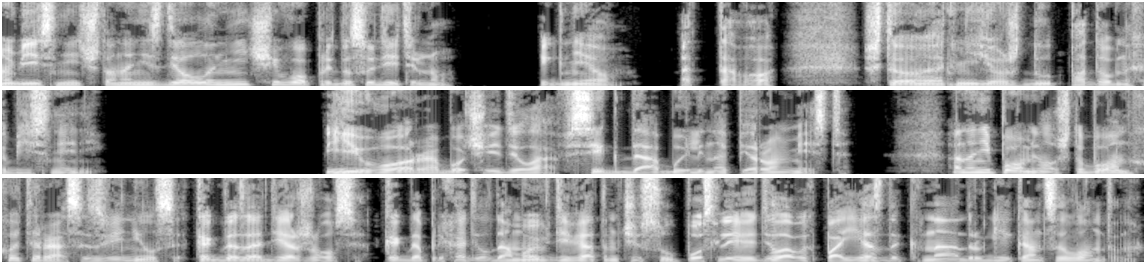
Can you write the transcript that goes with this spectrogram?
объяснить, что она не сделала ничего предосудительного, и гневом, от того, что от нее ждут подобных объяснений. Его рабочие дела всегда были на первом месте. Она не помнила, чтобы он хоть раз извинился, когда задерживался, когда приходил домой в девятом часу после деловых поездок на другие концы Лондона.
